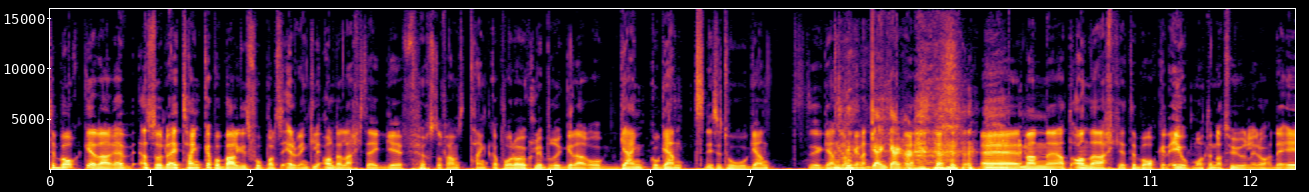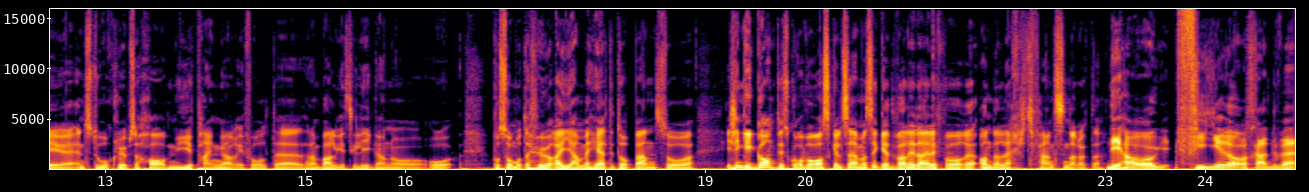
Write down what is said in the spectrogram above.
tilbake der. Jeg, altså, Når jeg tenker på belgisk fotball, så er det jo egentlig Anderlecht jeg eh, først og fremst tenker på. Det er jo Klubb Brygge der, og Genk og Gent, disse to Gent Gent-lagene. Gang, gang, gang. eh, men at Anderlecht er tilbake, det er jo på en måte naturlig. da Det er en storklubb som har mye penger i forhold til, til den belgiske ligaen, og, og på så måte hører hjemme helt i toppen. Så ikke en gigantisk overraskelse, men sikkert veldig deilig for Anderlecht-fansen der ute. De har òg 34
